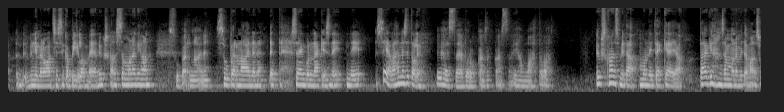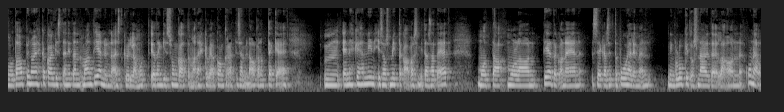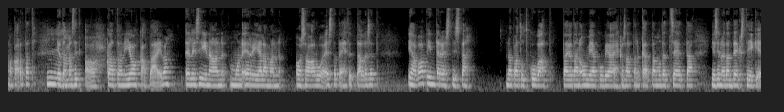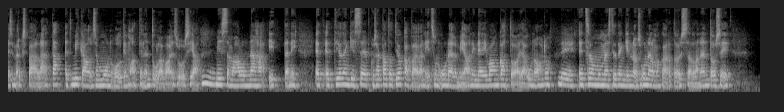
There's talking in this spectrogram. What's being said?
nimenomaan Jessica Biel on meidän yksi kanssa semmoinen ihan Supernainen. supernainen, että et sen kun näkisi, niin, niin siellähän ne sitten oli. Yhdessä ja porukkansa kanssa ihan mahtavaa. Yksi kans, mitä moni tekee ja tämäkin on semmoinen, mitä mä oon sulta oppinut ehkä kaikista eniten. Mä oon tiennyt näistä kyllä, mutta jotenkin sun kautta mä oon ehkä vielä konkreettisemmin alkanut tekee. Mm, en ehkä ihan niin isossa mittakaavassa, mitä sä teet, mutta mulla on tietokoneen sekä sitten puhelimen niin lukitusnäytöillä on unelmakartat, mm. jota mä sitten Ah. katon joka päivä. Eli siinä on mun eri elämän osa-alueista tehty tällaiset ihan vaan Pinterestistä napatut kuvat tai jotain omia kuvia ehkä saattanut käyttää, mutta et se, että ja siinä on jotain tekstiäkin esimerkiksi päällä, että, että mikä on se mun ultimaattinen tulevaisuus ja mm. missä mä haluan nähdä itteni. Että et jotenkin se, että kun sä katot joka päivä niitä sun unelmia, niin ne ei vaan katoa ja unohdu. Niin. Et se on mun mielestä jotenkin noissa unelmakartoissa sellainen tosi,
